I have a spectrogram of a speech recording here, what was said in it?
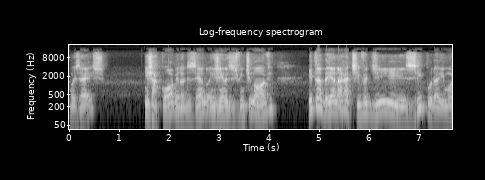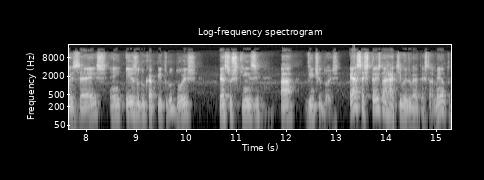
Moisés, e Jacó, melhor dizendo, em Gênesis 29, e também a narrativa de Zípora e Moisés, em Êxodo capítulo 2, versos 15 a 22. Essas três narrativas do Velho Testamento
